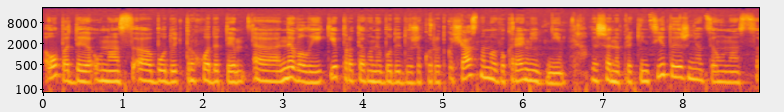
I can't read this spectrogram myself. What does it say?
Опади у нас е, будуть проходити е, невеликі, проте вони будуть дуже короткочасними в окремі дні. Лише наприкінці тижня це у нас е,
